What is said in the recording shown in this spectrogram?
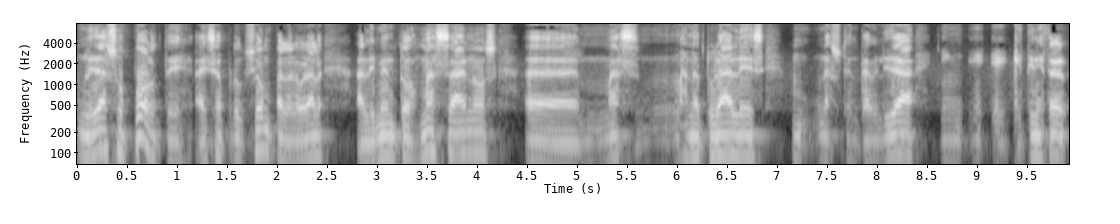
le da soporte a esa producción para lograr alimentos más sanos, eh, más, más naturales, una sustentabilidad que tiene que estar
